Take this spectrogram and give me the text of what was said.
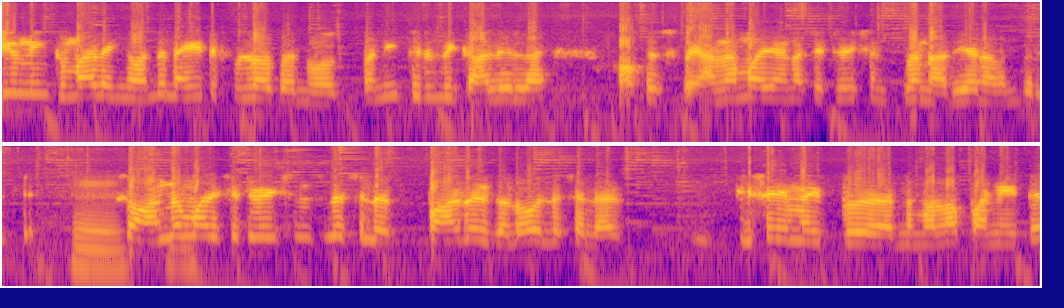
ஈவினிங்க்கு மேல இங்க வந்து நைட்டு ஃபுல்லா உட்காந்து ஒர்க் பண்ணி திரும்பி காலையில ஆஃபீஸ் போய் அந்த மாதிரியான சுச்சுவேஷன்ஸ்லாம் நிறைய நடந்திருக்கு. ஸோ அந்த மாதிரி சுச்சுவேஷன்ஸ்ல சில பாடல்களோ இல்ல சில இசையமைப்பு அந்த மாதிரிலாம் பண்ணிட்டு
